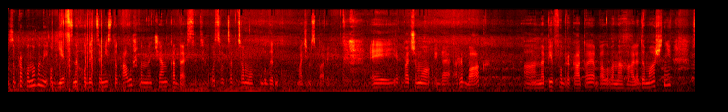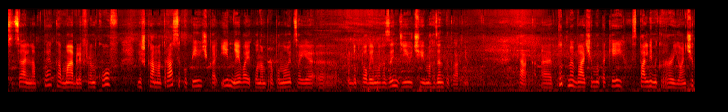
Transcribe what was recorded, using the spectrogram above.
Запропонований об'єкт знаходиться місто Калуш, Винниченка, 10. Ось оце в цьому будинку. Бачимо спереді. Е, Як бачимо, йде рибак, напівфабрикати, балована галя домашні, соціальна аптека, меблі Франков, ліжка, матраси, копієчка і нива, яку нам пропонує, це є е, продуктовий магазин, діючий магазин пекарня. Так, е, тут ми бачимо такий спальний мікрорайончик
